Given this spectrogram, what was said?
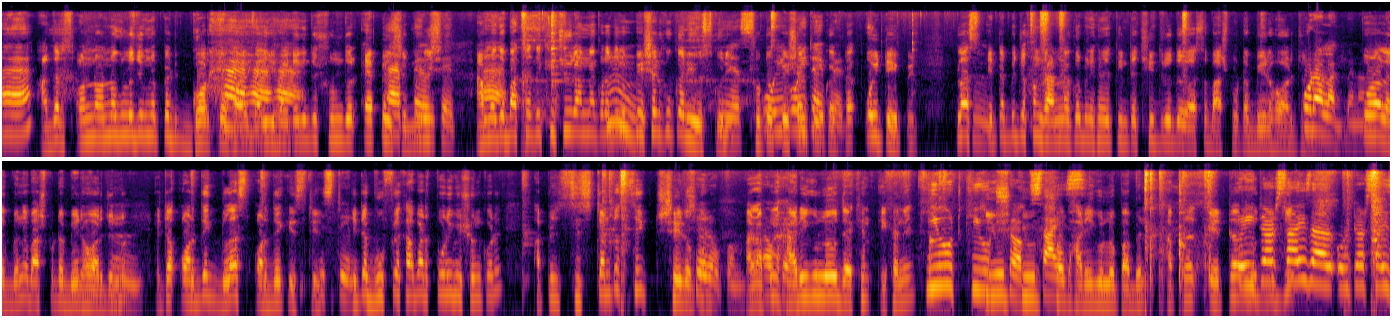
হ্যাঁ। আদার্স অন্য অন্যগুলো যেমন আপনার গর্ত হ্যাঁ, হয় বা এই হয় এটা। কিন্তু সুন্দর অ্যাপেল শেপ মানে আমরা যে। বাচ্চাদের খিচুড়ি রান্না করার জন্য প্রেসার কুকার ইউজ করি ছোট প্রেসার কুকারটা ওই টাইপের প্লাস এটা আপনি যখন রান্না করবেন এখানে তিনটা ছিদ্র দেওয়া আছে বাষ্পটা বের হওয়ার জন্য। পোড়া লাগবে না। পোড়া লাগবে না বাষ্পটা বের হওয়ার জন্য। এটা অর্ধেক গ্লাস অর্ধেক স্টিল এটা বুফে খাবার পরিবেশন করে আপনি সিস্টেমটা ঠিক সেরকম। আর আপনি. হাড়িগুলো দেখেন এখানে কিউট কিউট কিউট সব হাড়িগুলো পাবেন। আপনার মধ্যে এইটার সাইজ আর ওইটার সাইজ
